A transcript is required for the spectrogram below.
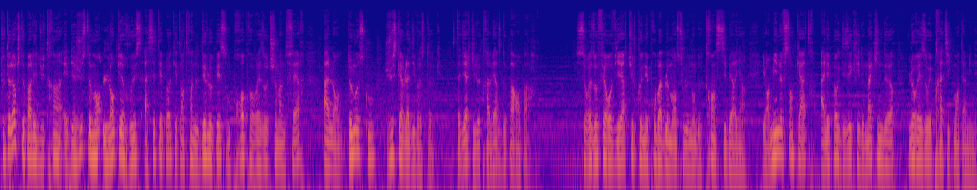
Tout à l'heure je te parlais du train, et bien justement l'Empire russe à cette époque est en train de développer son propre réseau de chemin de fer allant de Moscou jusqu'à Vladivostok, c'est-à-dire qu'il le traverse de part en part. Ce réseau ferroviaire, tu le connais probablement sous le nom de Transsibérien, et en 1904, à l'époque des écrits de Mackinder, le réseau est pratiquement terminé.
